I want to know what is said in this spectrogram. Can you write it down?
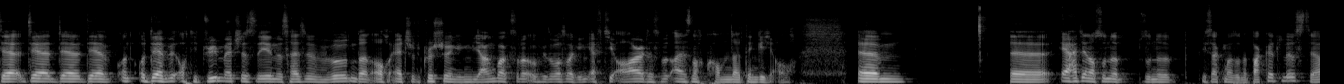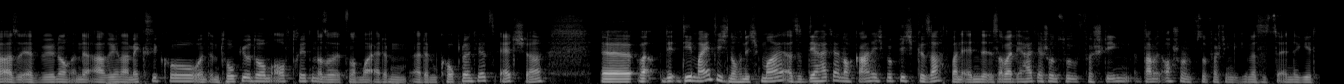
Der, der, der, der, und, und der will auch die Dream Matches sehen. Das heißt, wir würden dann auch Edge und Christian gegen die Young Bucks oder irgendwie sowas oder gegen FTR. Das wird alles noch kommen, da denke ich auch. Ähm, äh, er hat ja noch so eine, so eine, ich sag mal, so eine Bucketlist, ja. Also er will noch in der Arena Mexiko und im Tokyo Dome auftreten. Also jetzt nochmal Adam, Adam Copeland jetzt, Edge, ja. Äh, aber den, meinte ich noch nicht mal. Also der hat ja noch gar nicht wirklich gesagt, wann Ende ist, aber der hat ja schon zu verstehen, damit auch schon zu verstehen gegeben, dass es zu Ende geht.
